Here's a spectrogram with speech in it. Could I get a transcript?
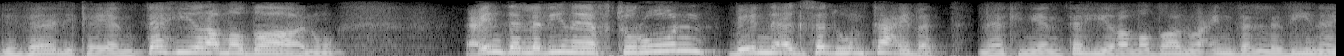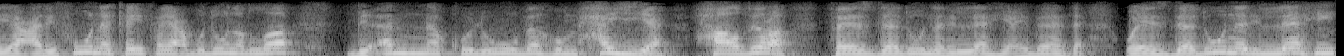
لذلك ينتهي رمضان. عند الذين يفترون بأن أجسادهم تعبت لكن ينتهي رمضان عند الذين يعرفون كيف يعبدون الله بأن قلوبهم حية حاضرة فيزدادون لله عبادة. ويزدادون لله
